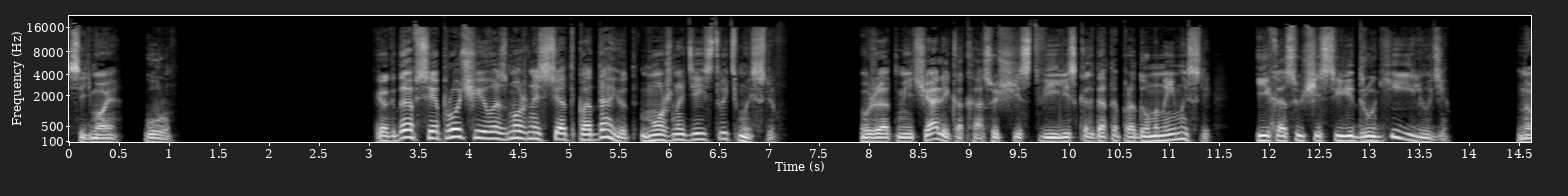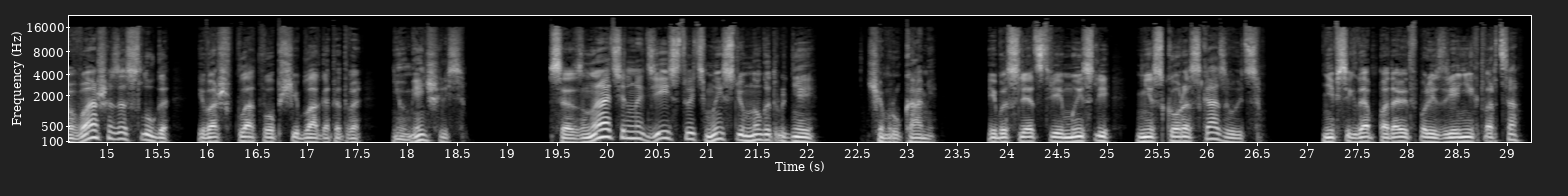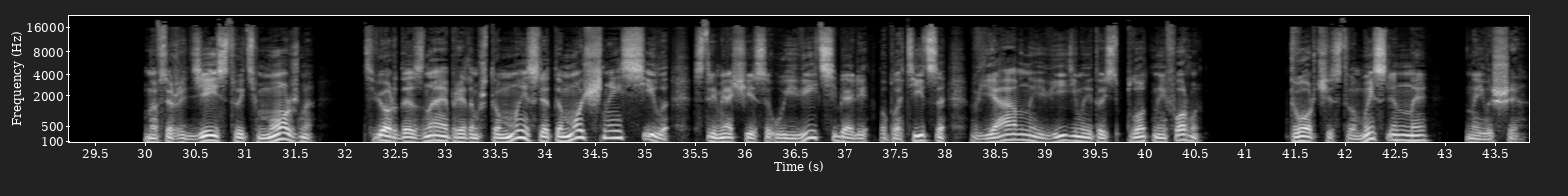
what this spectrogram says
Седьмое. Гуру. Когда все прочие возможности отпадают, можно действовать мыслью. Уже отмечали, как осуществились когда-то продуманные мысли. Их осуществили другие люди. Но ваша заслуга и ваш вклад в общее благо от этого не уменьшились. Сознательно действовать мыслью много труднее, чем руками, ибо следствия мысли не скоро сказываются, не всегда попадают в поле зрения их Творца. Но все же действовать можно, твердо зная при этом, что мысль — это мощная сила, стремящаяся уявить себя или воплотиться в явные, видимые, то есть плотные формы. Творчество мысленное наивысшее.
